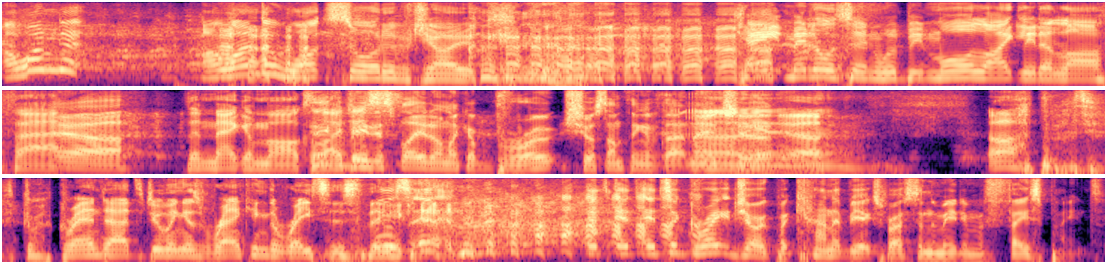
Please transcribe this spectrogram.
I wonder. I wonder what sort of joke Kate Middleton would be more likely to laugh at Yeah. than Meghan Markle. It I could be just displayed on like a brooch or something of that nature. yeah. Yeah. Ah, gr- granddad's doing his ranking the races thing again. It, it, it's a great joke, but can it be expressed in the medium of face paint?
